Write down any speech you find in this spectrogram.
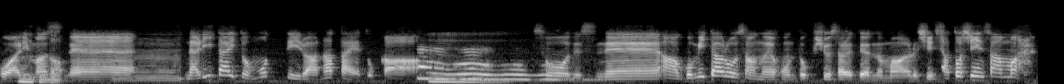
構ありますうね。んなりたいと思っているあなたへとか。うんそうですね。あ、ゴミ太郎さんの絵本特集されてるのもあるし、サトシンさんもある。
